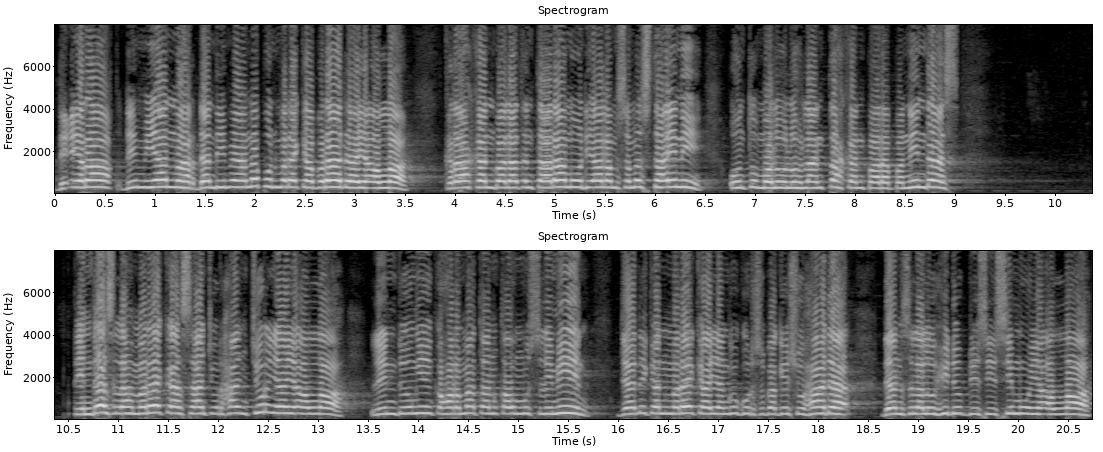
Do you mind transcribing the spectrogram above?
di Irak, di Myanmar, dan di mana pun mereka berada ya Allah. Kerahkan bala tentaramu di alam semesta ini untuk meluluh lantahkan para penindas. Tindaslah mereka sehancur-hancurnya ya Allah. Lindungi kehormatan kaum muslimin Jadikan mereka yang gugur sebagai syuhada dan selalu hidup di sisimu ya Allah.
